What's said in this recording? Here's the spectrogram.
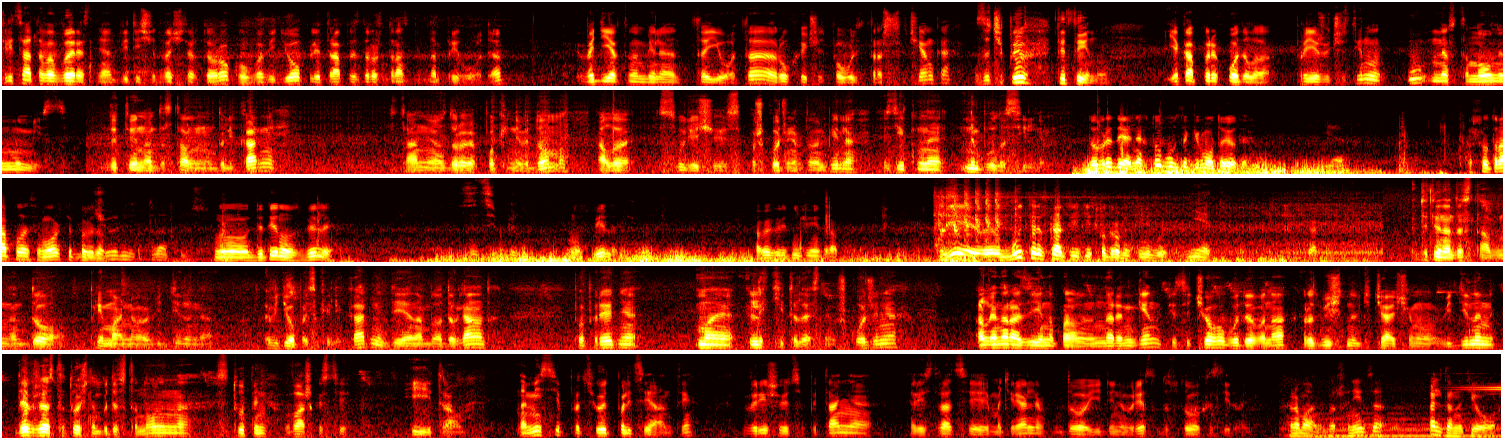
30 вересня 2024 року в Авідіополі трапилась дорожньо-транспортна пригода. Водій автомобіля Toyota, рухаючись по вулиці Тараса Шевченка, зачепив дитину, яка переходила проїжджу частину у невстановленому місці. Дитина доставлена до лікарні. Стан його здоров'я поки невідомо, але судячи з пошкодження автомобіля, зіткнення не було сильним. Добрий день, а хто був за кермом Тойоти? А що трапилося, можете ничего повідомити? не трапилось. Ну, дитину збили. Зацепил. Ну, збили. А ви говорите, нічого не трапилось. Є, е, будете розказувати якісь подробиці, не будете? Нет. Дитина доставлена до приймального відділення Відьопольської лікарні, де вона була доглянута. Попередньо має легкі телесні ушкодження, але наразі її направлено на рентген, після чого буде вона розміщена в дитячому відділенні, де вже остаточно буде встановлена ступінь важкості її травм. На місці працюють поліціянти, вирішуються питання реєстрації матеріалів до єдиного реєстру досудових розслідувань. Роман Вершиніця, Альтернатива.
